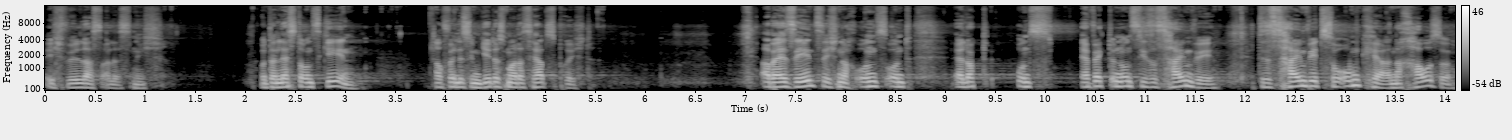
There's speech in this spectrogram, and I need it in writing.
ich will das alles nicht. Und dann lässt er uns gehen, auch wenn es ihm jedes Mal das Herz bricht. Aber er sehnt sich nach uns und er lockt uns, er weckt in uns dieses Heimweh, dieses Heimweh zur Umkehr nach Hause.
